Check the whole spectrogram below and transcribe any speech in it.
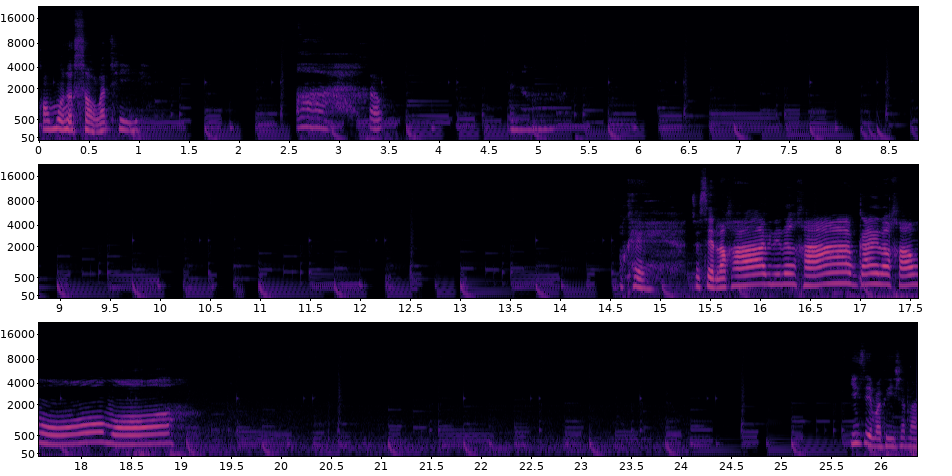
ขอเหมือสองนาทีอ่า จะเสร็จแล้วครับอีกนิดนึงครับ ใกล้แล้วครับหมูหมูยี่สิบนาทีใช่ไหม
